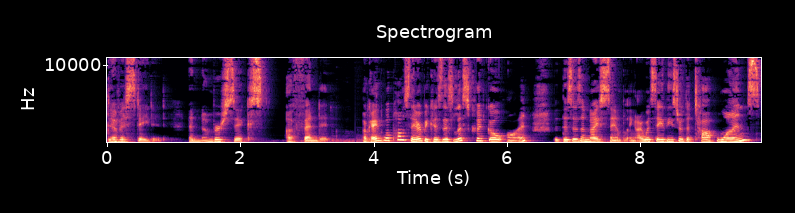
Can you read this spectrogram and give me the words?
devastated. And number six, offended. Okay, we'll pause there because this list could go on, but this is a nice sampling. I would say these are the top ones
